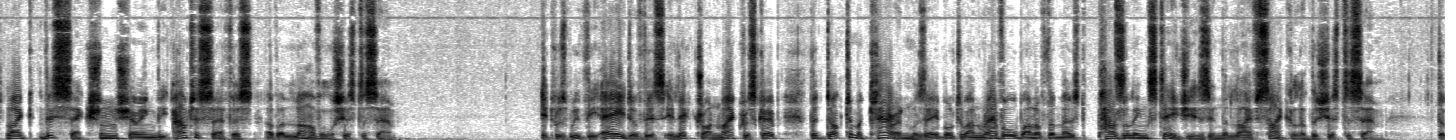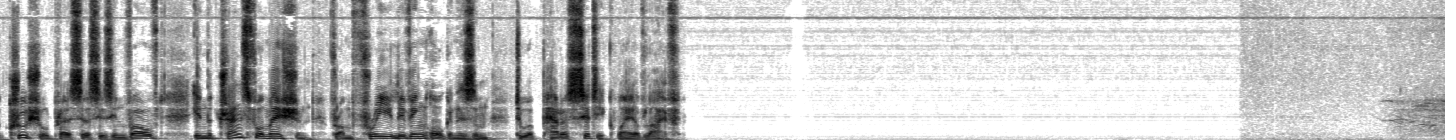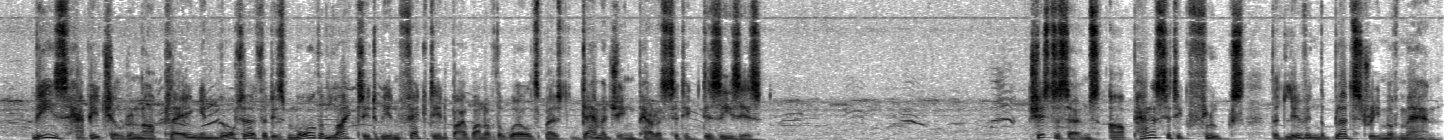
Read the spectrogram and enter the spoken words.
like this section showing the outer surface of a larval schistosome. It was with the aid of this electron microscope that Dr. McLaren was able to unravel one of the most puzzling stages in the life cycle of the schistosome – the crucial processes involved in the transformation from free living organism to a parasitic way of life. These happy children are playing in water that is more than likely to be infected by one of the world's most damaging parasitic diseases. Schistosomes are parasitic flukes that live in the bloodstream of man.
